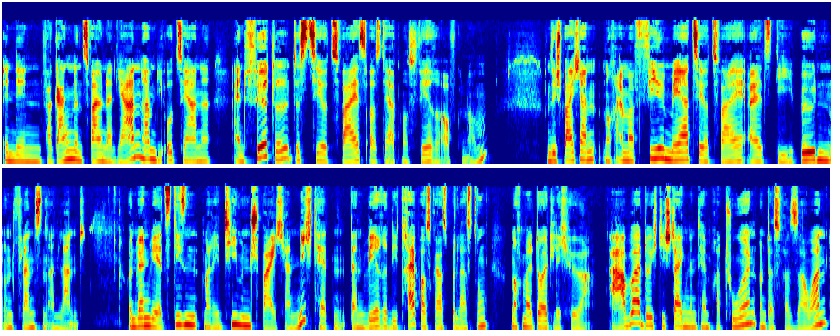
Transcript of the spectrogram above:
In den vergangenen 200 Jahren haben die Ozeane ein Viertel des CO2s aus der Atmosphäre aufgenommen. Und sie speichern noch einmal viel mehr CO2 als die Böden und Pflanzen an Land. Und wenn wir jetzt diesen maritimen Speicher nicht hätten, dann wäre die Treibhausgasbelastung nochmal deutlich höher. Aber durch die steigenden Temperaturen und das Versauern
